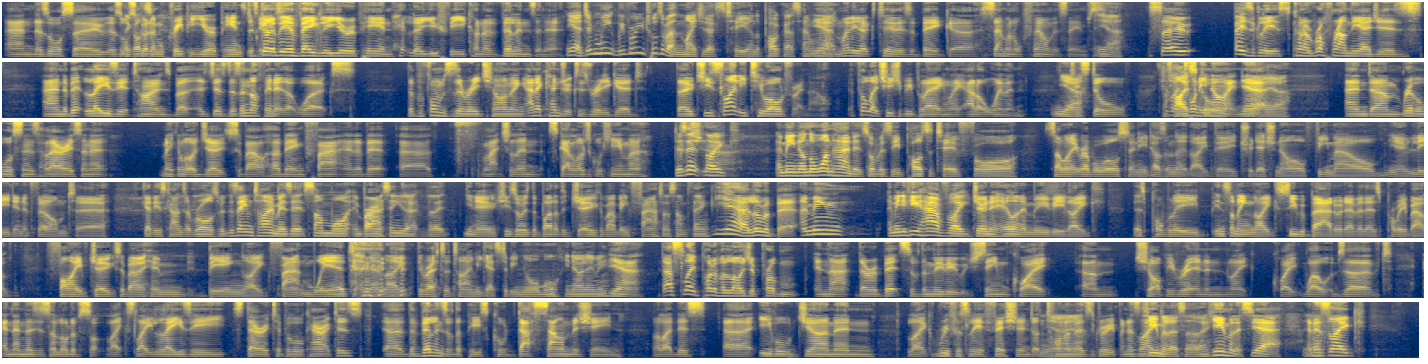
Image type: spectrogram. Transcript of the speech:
And there's also there's They also got got some creepy Europeans to there's got to be a vaguely European Hitler Yuffie kind of villains in it. Yeah, didn't we? We've already talked about Mighty Ducks 2 on the podcast, haven't Yeah, we? Yeah, Mighty Ducks 2 is a big uh, seminal film, it seems. Yeah. So basically, it's kind of rough around the edges and a bit lazy at times, but it's just there's enough in it that works. The performances are really charming. Anna Kendricks is really good, though she's slightly too old for it now. I feel like she should be playing like adult women. Yeah. she's still she's like school. 29. Yeah, yeah. And um, Rebel Wilson is hilarious in it, making a lot of jokes about her being fat and a bit uh, flatulent, scatological humor. Does which, it like? uh, I mean, on the one hand, it's obviously positive for someone like Rebel Wilson who doesn't look like the traditional female, you know, lead in a film to get these kinds of roles. But at the same time, is it somewhat embarrassing that, that you know she's always the butt of the joke about being fat or something? yeah, a little bit. I mean, I mean, if you have like Jonah Hill in a movie, like there's probably in something like super bad or whatever, there's probably about five jokes about him being like fat and weird, and then like the rest of the time he gets to be normal. You know what I mean? Yeah, that's like part of a larger problem in that there are bits of the movie which seem quite um, sharply written and like quite well observed, and then there's just a lot of like slightly lazy, stereotypical characters. Uh, the villains of the piece called Das Sound Machine are like this uh, evil German, like ruthlessly efficient, autonomous group, and it's like Humorless, are they? Humorless, yeah, and it's like.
